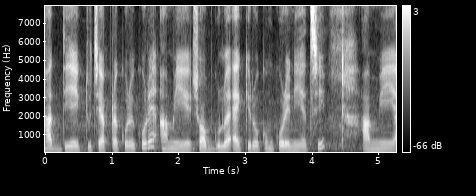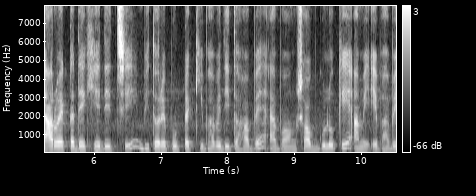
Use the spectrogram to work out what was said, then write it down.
হাত দিয়ে একটু চ্যাপটা করে করে আমি সবগুলো একই রকম করে নিয়েছি। আমি আরও একটা দেখিয়ে দিচ্ছি ভিতরে পুরটা কীভাবে দিতে হবে এবং সবগুলোকে আমি এভাবে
